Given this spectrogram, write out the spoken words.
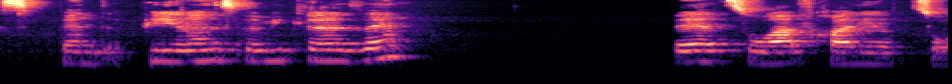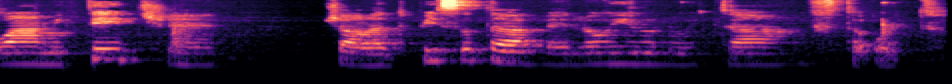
Expand Appearance במקרה הזה, והצורה הפכה להיות צורה אמיתית שאפשר להדפיס אותה ולא יהיו לנו את ההפתעות.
